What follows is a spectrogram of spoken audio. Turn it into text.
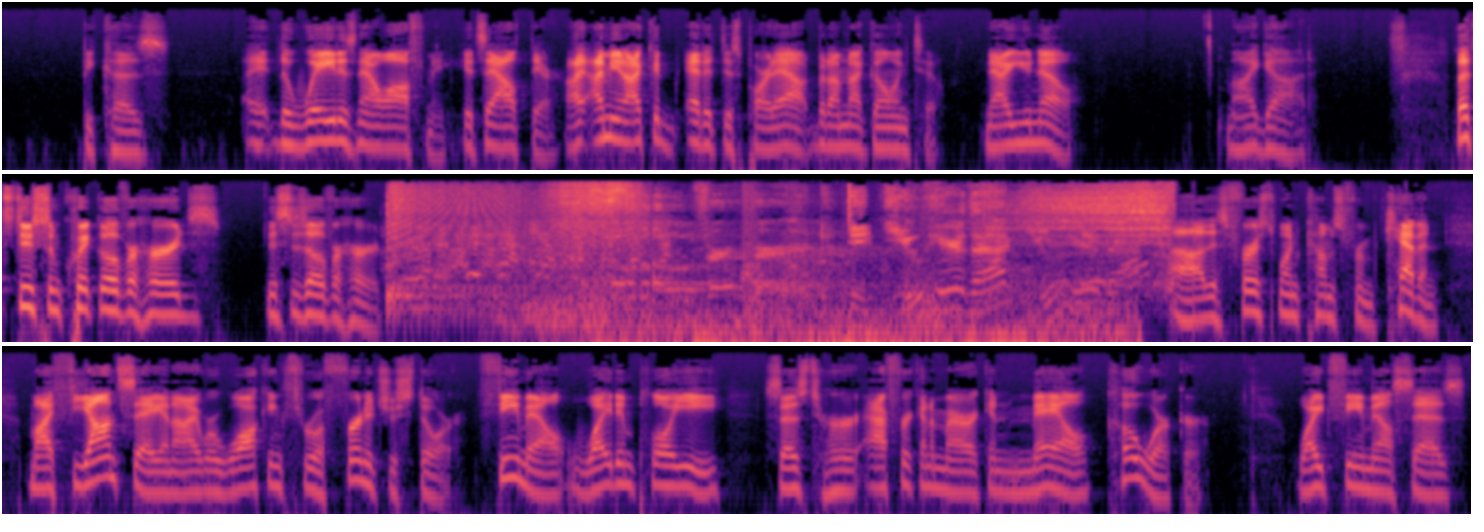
because I, the weight is now off me. It's out there. I, I mean, I could edit this part out, but I'm not going to. Now you know. My God. Let's do some quick overheards. This is overheard. Overheard. Did you hear that? You hear that? Uh, this first one comes from Kevin. My fiance and I were walking through a furniture store female white employee says to her African American male coworker. White female says,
